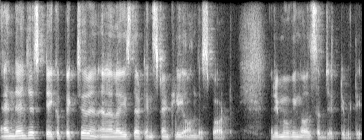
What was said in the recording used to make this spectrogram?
and then just take a picture and analyze that instantly on the spot removing all subjectivity.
